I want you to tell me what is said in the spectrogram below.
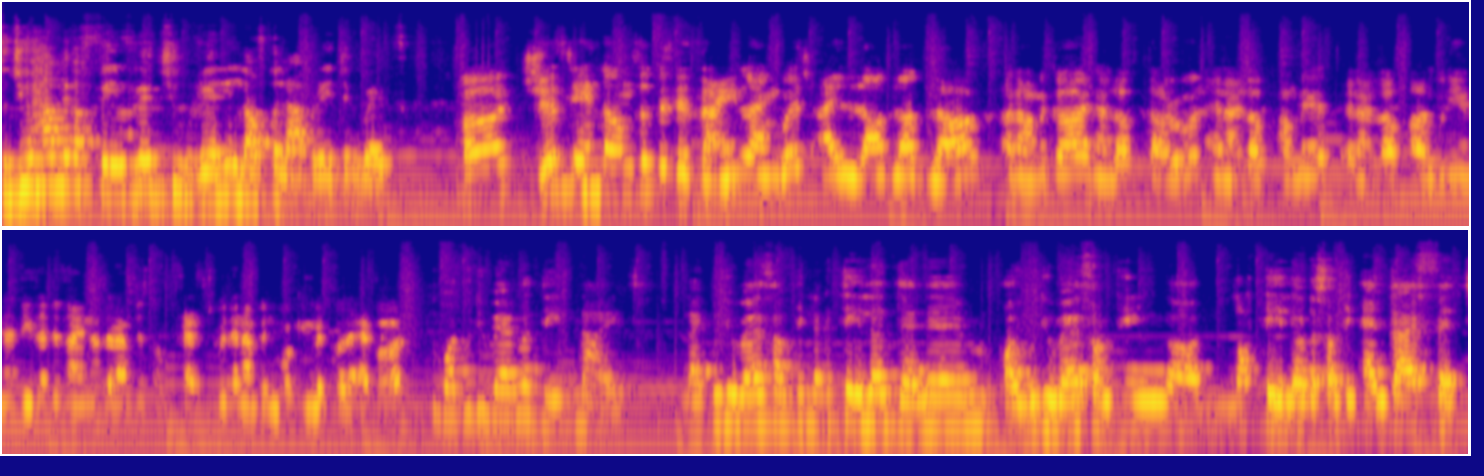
So do you have like a favorite you really love collaborating with? Uh, just in terms of the design language, I love, love, love Anamika and I love Tarun and I love Amit and I love Falguni and these are designers that I'm just obsessed with and I've been working with forever. So what would you wear on a date night? Like, would you wear something like a tailored denim or would you wear something uh, not tailored or something anti-fit?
